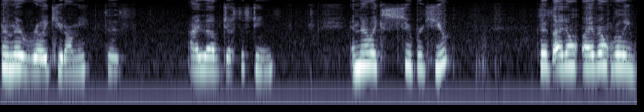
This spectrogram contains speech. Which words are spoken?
And they're really cute on me. because I love Justice Jeans. And they're like super cute. Because I don't, I don't really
